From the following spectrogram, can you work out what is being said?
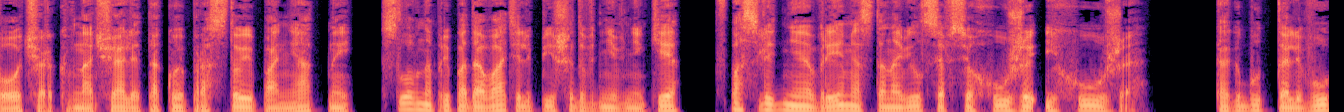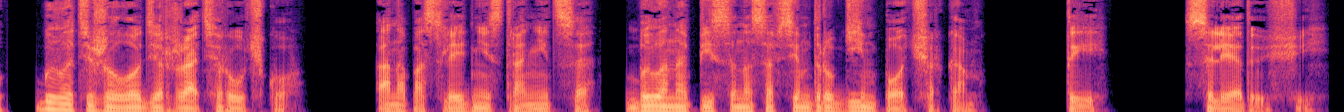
Почерк вначале такой простой и понятный, словно преподаватель пишет в дневнике, в последнее время становился все хуже и хуже. Как будто льву было тяжело держать ручку. А на последней странице было написано совсем другим почерком. «Ты следующий».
